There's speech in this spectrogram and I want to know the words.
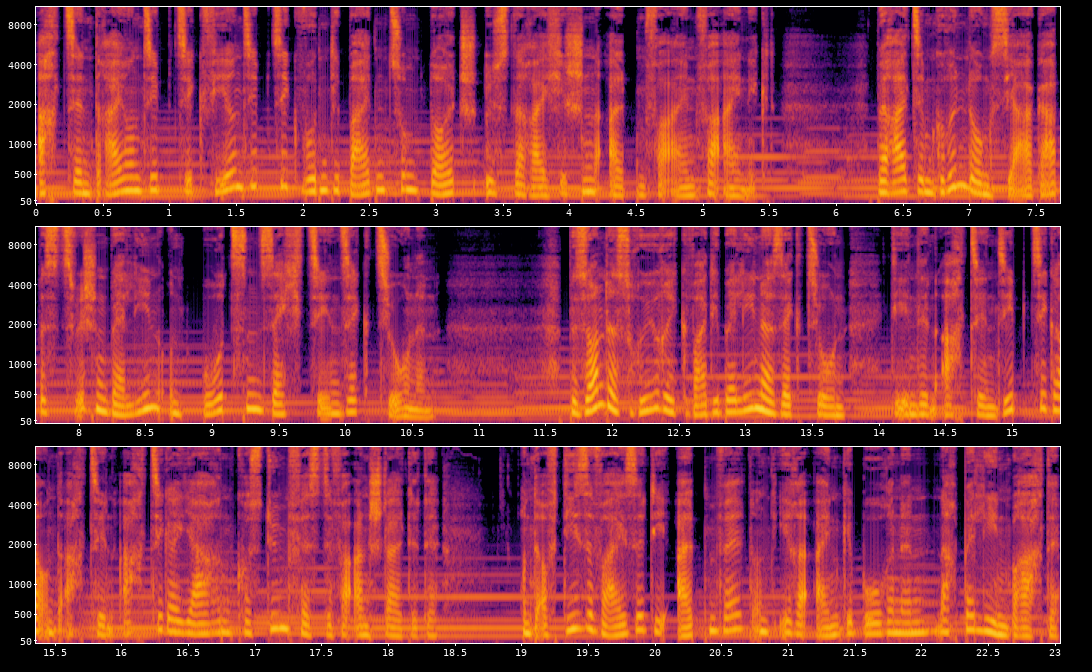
1873-74 wurden die beiden zum Deutsch-Österreichischen Alpenverein vereinigt. Bereits im Gründungsjahr gab es zwischen Berlin und Bozen 16 Sektionen. Besonders rührig war die Berliner Sektion, die in den 1870er und 1880er Jahren Kostümfeste veranstaltete und auf diese Weise die Alpenwelt und ihre Eingeborenen nach Berlin brachte,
